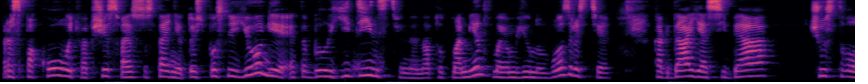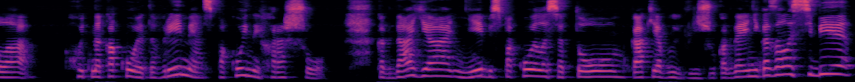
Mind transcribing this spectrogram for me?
распаковывать вообще свое состояние. То есть после йоги это было единственное на тот момент в моем юном возрасте, когда я себя чувствовала хоть на какое-то время спокойно и хорошо. Когда я не беспокоилась о том, как я выгляжу, когда я не казалась себе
